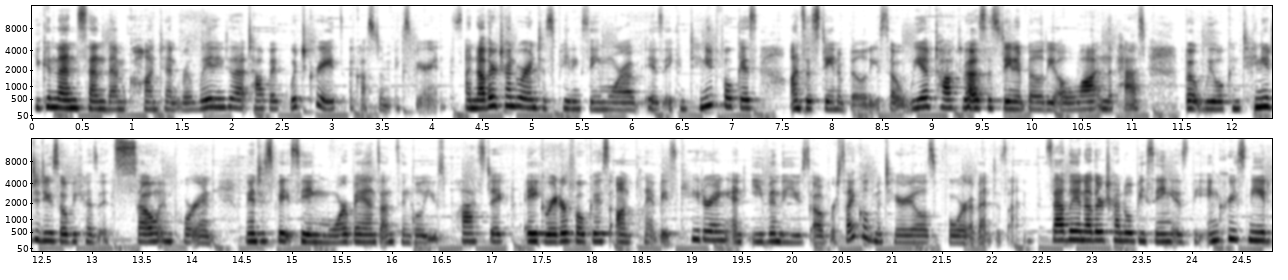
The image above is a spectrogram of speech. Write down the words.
you can then send them content relating to that topic, which creates a custom experience. Another trend we're anticipating seeing more of is a continued focus on sustainability. So we have talked about sustainability a lot in the past, but we will continue to do so because it's so important. We anticipate seeing more bans on single-use plastic, a greater focus on plant-based catering, and even the use of recycled materials for event design. Sadly, another trend we'll be seeing is the increased need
